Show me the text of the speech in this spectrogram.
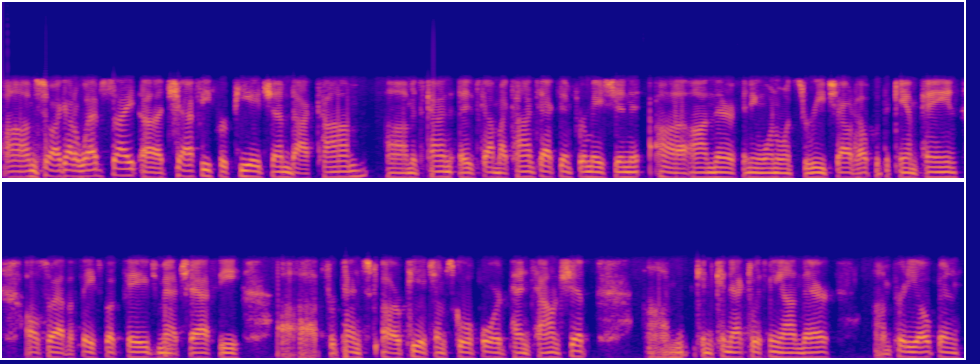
Um, so I got a website, uh, chaffeeforphm.com. Um, it's kind, it's got my contact information uh, on there if anyone wants to reach out, help with the campaign. Also have a Facebook page, Matt Chaffee uh, for Penn or PHM School Board, Penn Township. Um, can connect with me on there. I'm pretty open.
